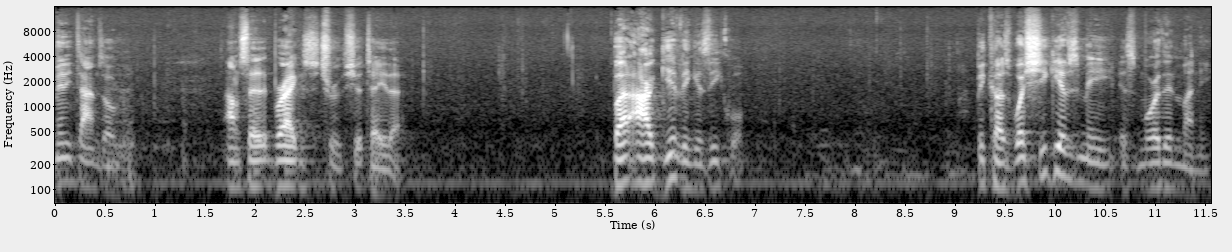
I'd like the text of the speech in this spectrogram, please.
many times over. I don't say that brag, is the truth. She'll tell you that. But our giving is equal. Because what she gives me is more than money.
